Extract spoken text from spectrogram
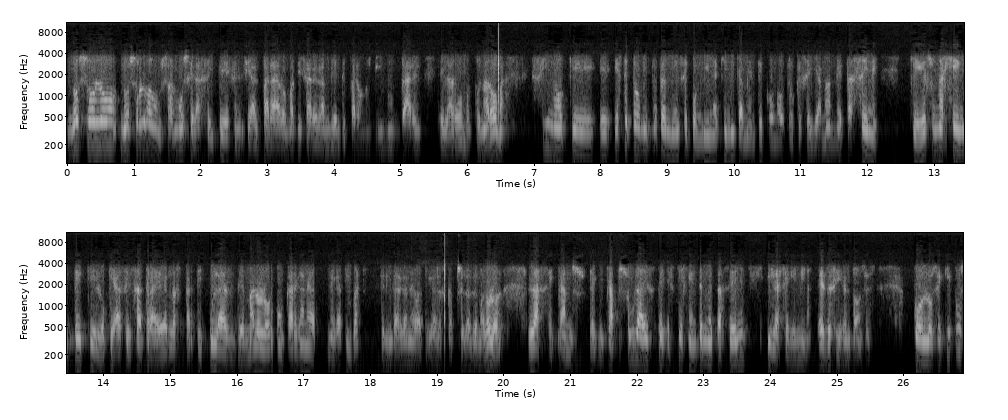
no solo, no solo usamos el aceite esencial para aromatizar el ambiente y para inundar el, el aroma con aroma, sino que eh, este producto también se combina químicamente con otro que se llama metacene que es un agente que lo que hace es atraer las partículas de mal olor con carga negativa, tienen carga negativa las cápsulas de mal olor, las encapsula este, este agente metacene y las elimina. Es decir, entonces, con los equipos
